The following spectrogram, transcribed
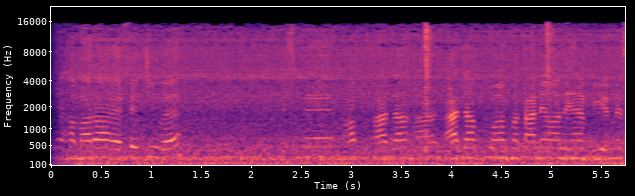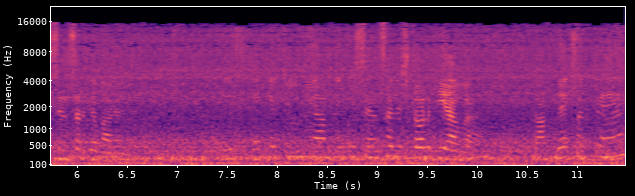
ये हमारा एफएचयू है। इसमें आप आज आज आपको हम बताने वाले हैं बीएमएस सेंसर के बारे में। इस एफ़ में हमने कुछ सेंसर इंस्टॉल किया हुआ है। तो आप देख सकते हैं,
